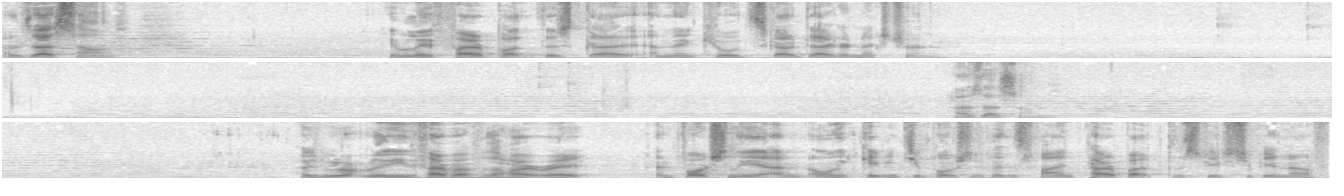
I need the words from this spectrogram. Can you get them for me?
How does that sound? Immolate fire pot this guy and then kill guy dagger next turn. How does that sound? Because we don't really need the fire pot for the heart, right? Unfortunately, I'm only keeping two potions, but it's fine. Power pot plus speed should be enough.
